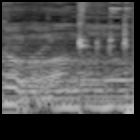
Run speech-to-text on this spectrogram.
过我。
